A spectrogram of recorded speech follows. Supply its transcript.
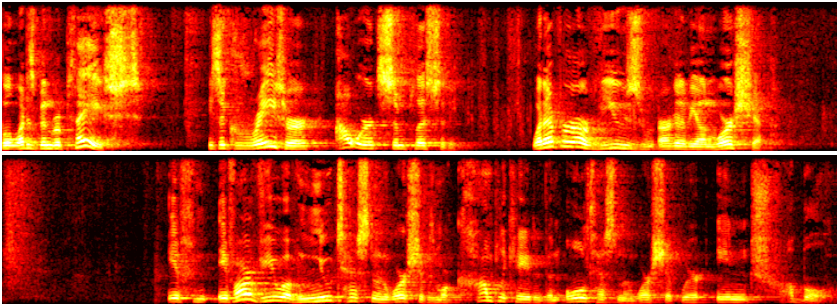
but what has been replaced is a greater outward simplicity. Whatever our views are going to be on worship, if, if our view of New Testament worship is more complicated than Old Testament worship, we're in trouble.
